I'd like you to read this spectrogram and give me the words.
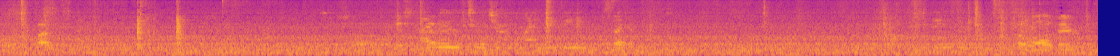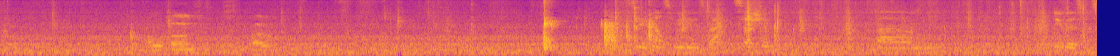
Four, Five. So, I guess I that. move to adjourn the land bank meeting. Second. Anybody? Oh, all in favor? All opposed? Five. City council meeting is back in session. Um, New business.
